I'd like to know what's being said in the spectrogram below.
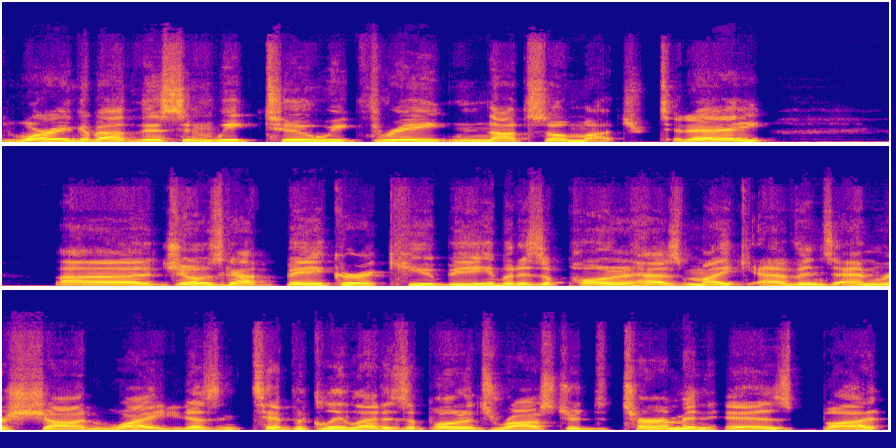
worrying about this in week two, week three, not so much. Today, uh, Joe's got Baker at QB, but his opponent has Mike Evans and Rachaad White. He doesn't typically let his opponent's roster determine his, but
